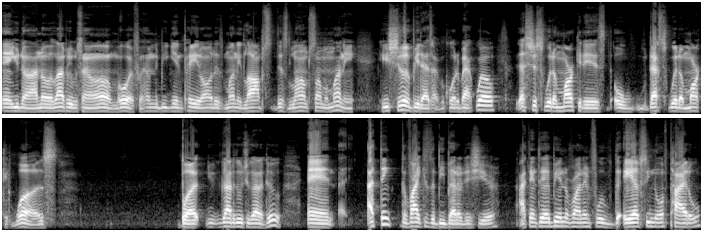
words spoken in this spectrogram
And you know I know a lot of people saying oh boy for him to be getting paid all this money lumps this lump sum of money he should be that type of quarterback. Well that's just where the market is or that's where the market was but you got to do what you got to do. And I think the Vikings will be better this year. I think they'll be in the running for the AFC North title.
